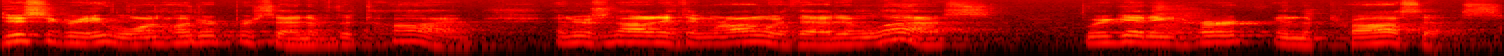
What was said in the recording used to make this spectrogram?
disagree 100% of the time. And there's not anything wrong with that unless we're getting hurt in the process.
